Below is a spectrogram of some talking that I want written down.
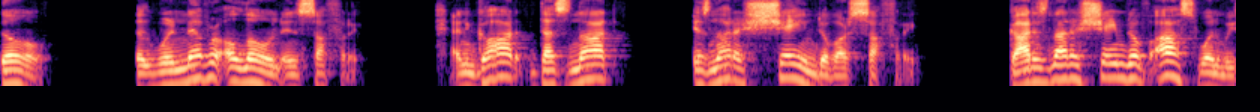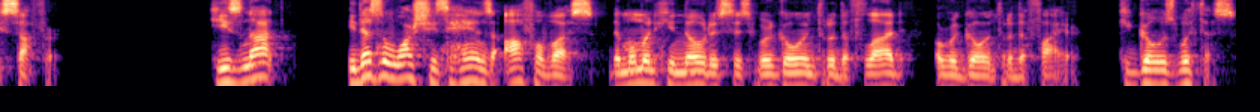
know that we're never alone in suffering. And God does not, is not ashamed of our suffering. God is not ashamed of us when we suffer. He's not, He doesn't wash His hands off of us the moment He notices we're going through the flood or we're going through the fire. He goes with us.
